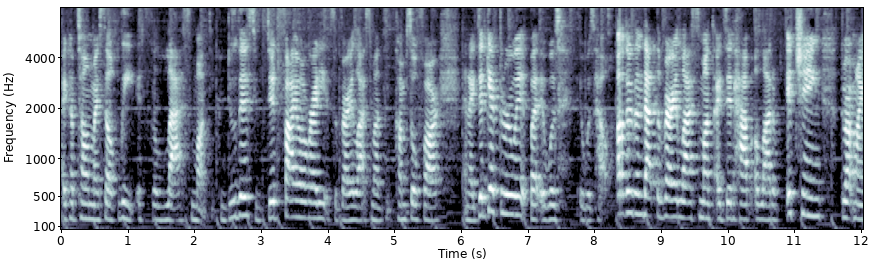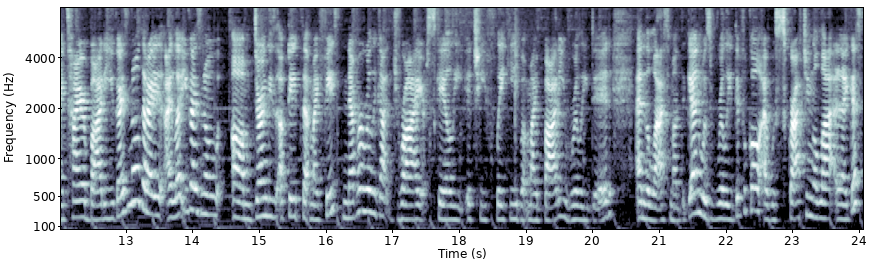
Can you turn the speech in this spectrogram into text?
I kept telling myself, Lee, it's the last month. You can do this. You did five already. It's the very last month. You've come so far. And I did get through it, but it was it was hell. Other than that, the very last month, I did have a lot of itching throughout my entire body. You guys know that I, I let you guys know um, during these updates that my face never really got dry or scaly, itchy, flaky, but my body really did. And the last month again was really difficult. I was scratching a lot and I guess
